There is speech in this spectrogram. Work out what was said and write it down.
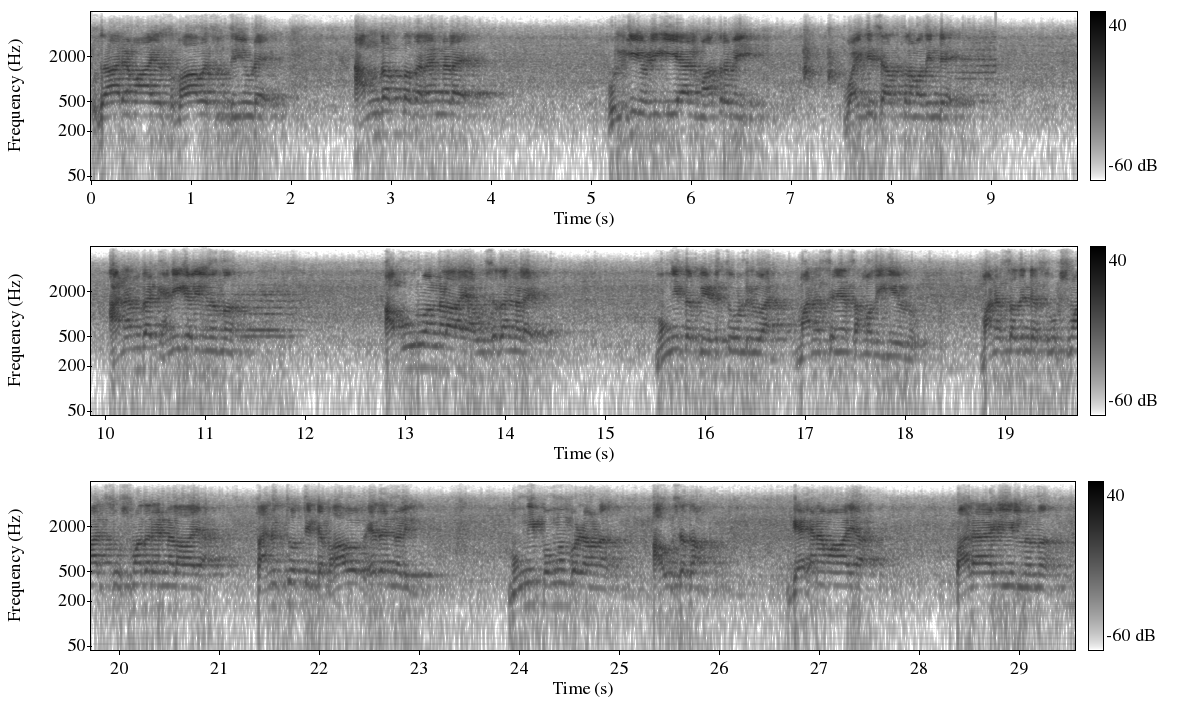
ഉദാരമായ സ്വഭാവശുദ്ധിയുടെ അന്തസ്ഥ തലങ്ങളെ ഉൽകിയൊഴുകിയാൽ മാത്രമേ വൈദ്യശാസ്ത്രം അതിന്റെ അനന്തഖനികളിൽ നിന്ന് അപൂർവങ്ങളായ ഔഷധങ്ങളെ മുങ്ങിത്തപ്പി എടുത്തുകൊണ്ടിരുവാൻ മനസ്സിനെ സമ്മതിക്കുകയുള്ളൂ. മനസ്സതിന്റെ സൂക്ഷ്മാ സൂക്ഷ്മതരങ്ങളായ തനുത്വത്തിന്റെ ഭാവഭേദങ്ങളിൽ മുങ്ങിപ്പൊങ്ങുമ്പോഴാണ് ഔഷധം ഗഹനമായ പാലാഴിയിൽ നിന്ന്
